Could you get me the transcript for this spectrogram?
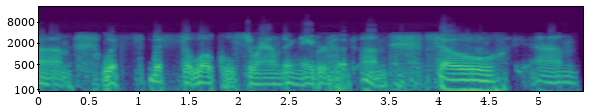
um, with with the local surrounding neighborhood. Um, so um,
